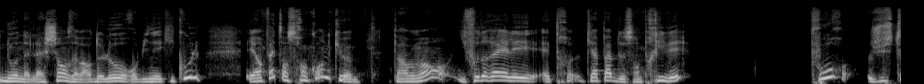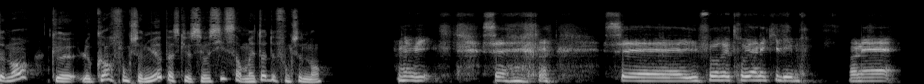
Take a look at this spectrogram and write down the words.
nous on a de la chance d'avoir de l'eau au robinet qui coule. Et en fait, on se rend compte que par moment, il faudrait aller être capable de s'en priver pour justement que le corps fonctionne mieux parce que c'est aussi sa méthode de fonctionnement. Oui, c'est, il faut retrouver un équilibre. On est,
